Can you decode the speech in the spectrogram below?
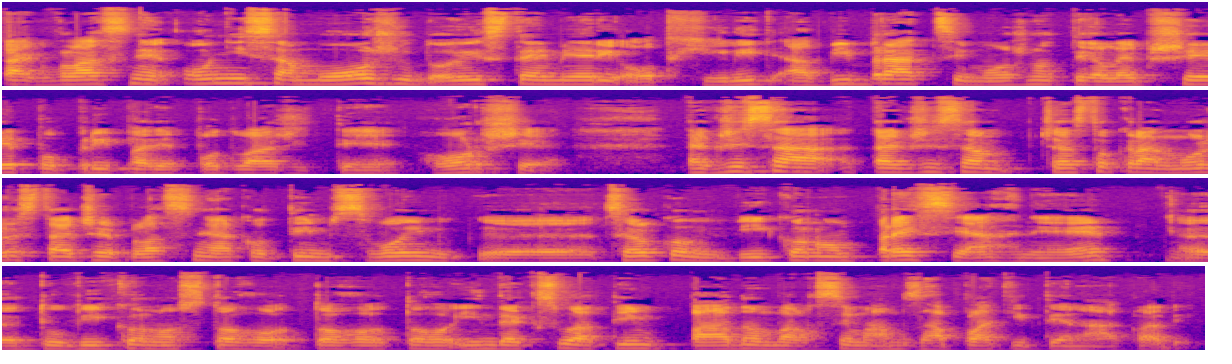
tak vlastne oni sa môžu do istej miery odchýliť a vybrať si možno tie lepšie, po prípade podvážiť tie horšie. Takže sa, takže sa častokrát môže stať, že vlastne ako tým svojim e, celkovým výkonom presiahne e, tú výkonnosť toho, toho, toho indexu a tým pádom vlastne mám zaplatiť tie náklady.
